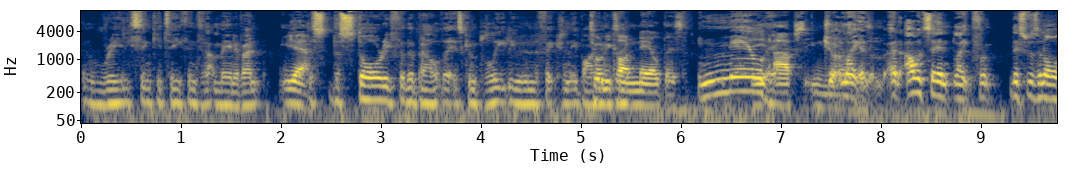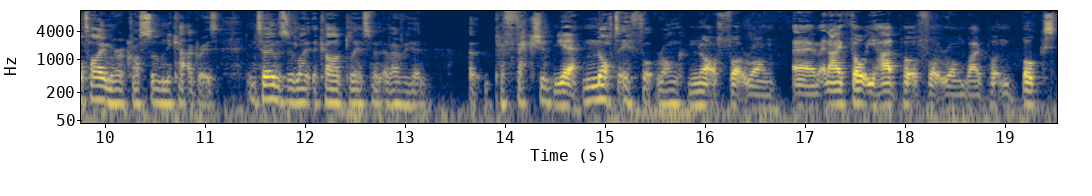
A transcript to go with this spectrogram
and really sink your teeth into that main event. Yeah. the, the story for the belt that is completely within the fiction that you buy. Tony into. Khan nailed this. He nailed He it. absolutely nailed like, it. and I would say, like, from this was an all timer across so many categories in terms of like the card placement of everything. Perfection. Yeah. not a foot wrong. not a foot wrong. Um, and I thought he had put a foot wrong by putting Bucks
